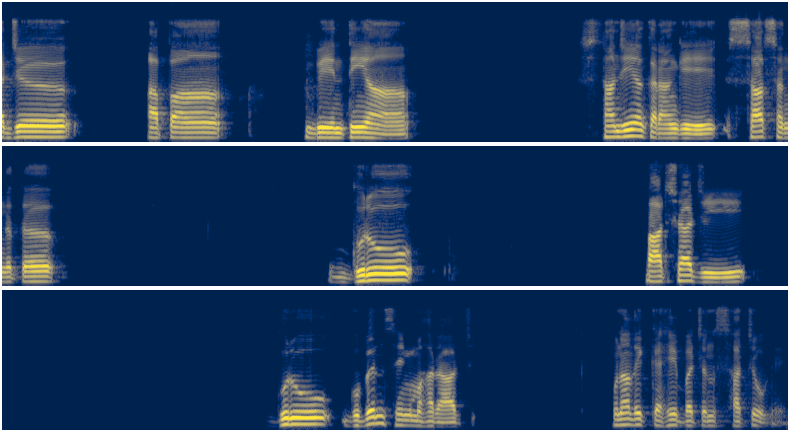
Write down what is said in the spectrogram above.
ਅੱਜ ਆਪਾਂ ਬੇਨਤੀਆਂ ਸਾਂਝੀਆਂ ਕਰਾਂਗੇ। ਸਾਧ ਸੰਗਤ, ਗੁਰੂ ਪਾਤਸ਼ਾਹ ਜੀ, ਗੁਰੂ ਗੋਬਿੰਦ ਸਿੰਘ ਮਹਾਰਾਜ ਜੀ ਉਹਨਾਂ ਦੇ ਕਹੇ ਬਚਨ ਸੱਚ ਹੋ ਗਏ।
